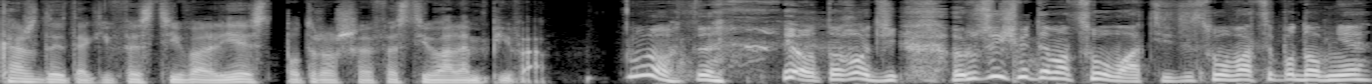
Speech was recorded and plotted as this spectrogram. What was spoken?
każdy taki festiwal jest po trosze festiwalem piwa. No, to, o to chodzi. Ruszyliśmy temat Słowacji. Czy Słowacy podobnie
